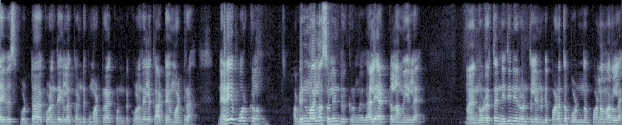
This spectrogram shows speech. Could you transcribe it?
டைவர்ஸ் போட்டா குழந்தைகளை கண்டுக்க மாட்டா கொண்டு குழந்தைகளை காட்டவே மாட்டா நிறைய போர்க்களம். அப்படின்னு மாதிரிலாம் சொல்லிகிட்டு இருக்கிறவங்க வேலையாட்கள் அமையலை. நான் இன்னொரு இடத்த நிதி நிறுவனத்தில் என்னுடைய பணத்தை போடணும் பணம் வரலை.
